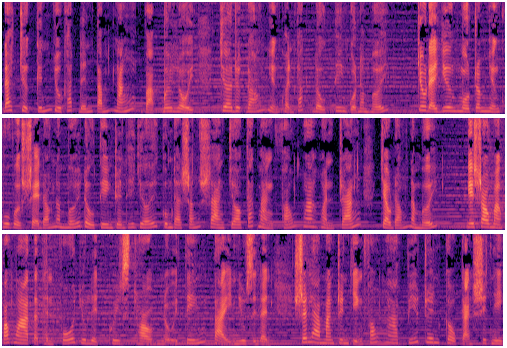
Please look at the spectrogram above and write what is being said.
đã trực kín du khách đến tắm nắng và bơi lội, chờ được đón những khoảnh khắc đầu tiên của năm mới. Châu Đại Dương, một trong những khu vực sẽ đón năm mới đầu tiên trên thế giới, cũng đã sẵn sàng cho các màn pháo hoa hoành tráng chào đón năm mới. Ngay sau màn pháo hoa tại thành phố du lịch Queenstown nổi tiếng tại New Zealand sẽ là màn trình diễn pháo hoa phía trên cầu cảng Sydney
